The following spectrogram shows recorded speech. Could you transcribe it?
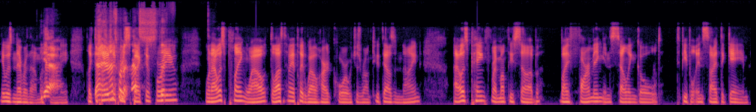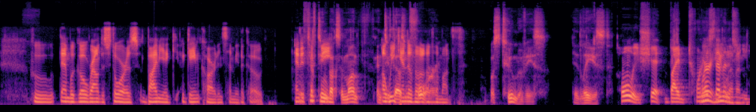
It was never that much Yeah. money. Like to That- put and it that's into perspective for the- you, when I was playing WoW, the last time I played WoW Hardcore, which was around 2009, I was paying for my monthly sub by farming and selling gold to people inside the game, who then would go around to stores, buy me a, a game card, and send me the code. And I mean, it took fifteen me bucks a month in a weekend of the, of the month. was two movies at least. Holy shit! By 2017,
